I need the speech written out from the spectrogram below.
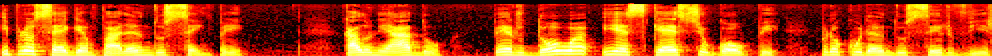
e prossegue amparando sempre. Caluniado, perdoa e esquece o golpe procurando servir.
